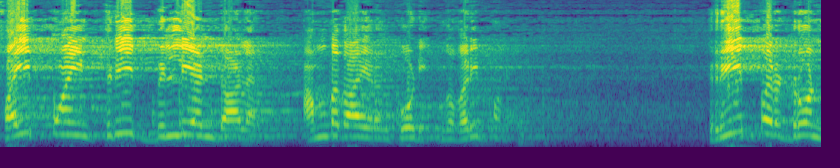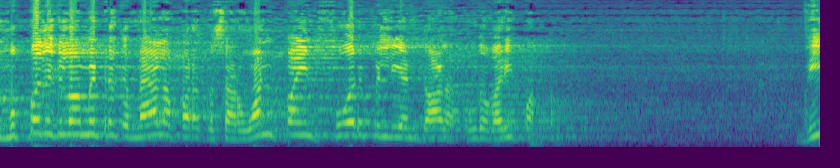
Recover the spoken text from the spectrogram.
five point three billion dollar ஐம்பதாயிரம் கோடி உங்க வரி பணம் ரீப்பர் ட்ரோன் முப்பது கிலோமீட்டருக்கு மேல பறக்கும் sir one point four billion dollar உங்க வரி பண்றோம் we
